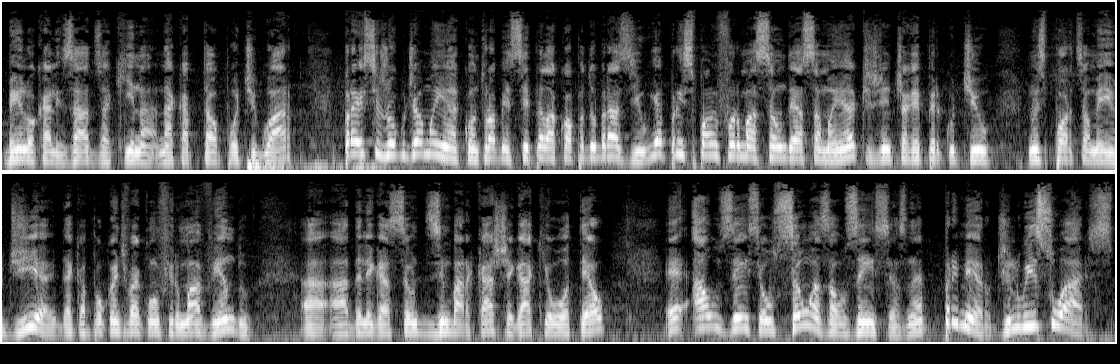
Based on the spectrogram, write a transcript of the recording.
bem localizados aqui na, na capital potiguar, para esse jogo de amanhã contra o ABC pela Copa do Brasil. E a principal informação dessa manhã, que a gente já repercutiu no Esportes ao meio-dia, daqui a pouco a gente vai confirmar vendo a, a delegação desembarcar, chegar aqui ao hotel, é a ausência, ou são as ausências, né? Primeiro, de Luiz Soares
